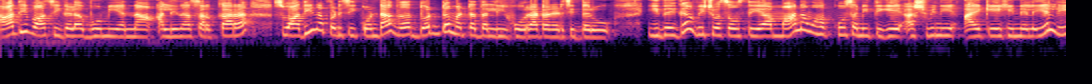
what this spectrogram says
ಆದಿವಾಸಿಗಳ ಭೂಮಿಯನ್ನ ಅಲ್ಲಿನ ಸರ್ಕಾರ ಸ್ವಾಧೀನಪಡಿಸಿಕೊಂಡಾಗ ದೊಡ್ಡ ಮಟ್ಟದಲ್ಲಿ ಹೋರಾಟ ನಡೆಸಿದ್ದರು. ಇದೀಗ ವಿಶ್ವಸಂಸ್ಥೆಯ ಮಾನವ ಹಕ್ಕು ಸಮಿತಿಗೆ ಅಶ್ವಿನಿ ಆಯ್ಕೆ ಹಿನ್ನೆಲೆಯಲ್ಲಿ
